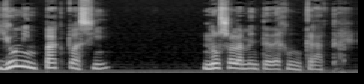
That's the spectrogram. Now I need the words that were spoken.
Y un impacto así no solamente deja un cráter,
